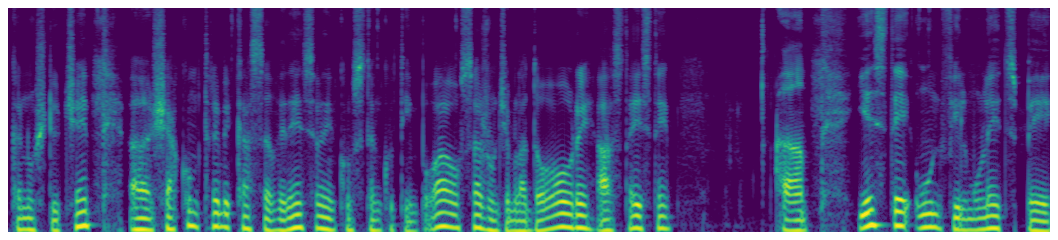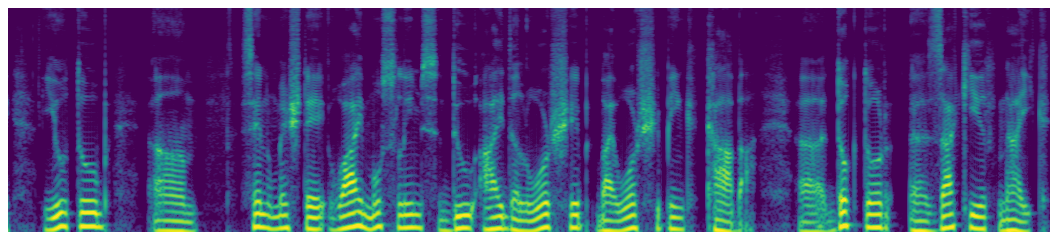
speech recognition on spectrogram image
că nu știu ce. Uh, și acum trebuie ca să vedem, să vedem cum stăm cu timpul. Uh, o să ajungem la două ore, asta este. Uh, este un filmuleț pe YouTube uh, se numește Why Muslims Do Idol Worship by Worshipping Kaaba. Uh, Dr. Uh, Zakir Naik.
